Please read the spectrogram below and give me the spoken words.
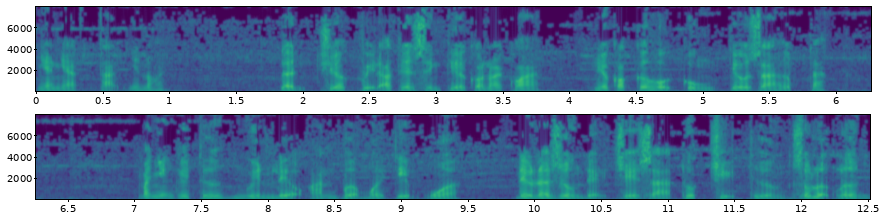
nhàn nhạt, nhạt thản nhiên nói. Lần trước vị lão tiên sinh kia có nói qua, nếu có cơ hội cùng tiêu gia hợp tác, mà những cái thứ nguyên liệu hắn vừa mới tìm mua đều là dùng để chế ra thuốc trị thương số lượng lớn.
